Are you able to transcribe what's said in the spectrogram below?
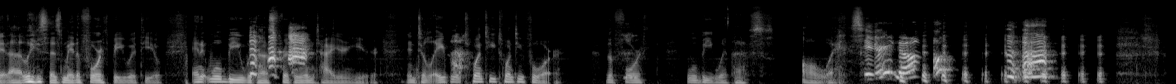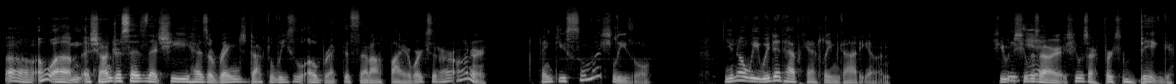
it. Uh, Lee says, May the fourth be with you. And it will be with us for the entire year until April 2024. The fourth will be with us always. There you go. Oh, oh, um, Chandra says that she has arranged Dr. Liesel Obrecht to set off fireworks in our honor. Thank you so much, Liesel. You know, we, we did have Kathleen Gati on. She We she was our she was our first big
